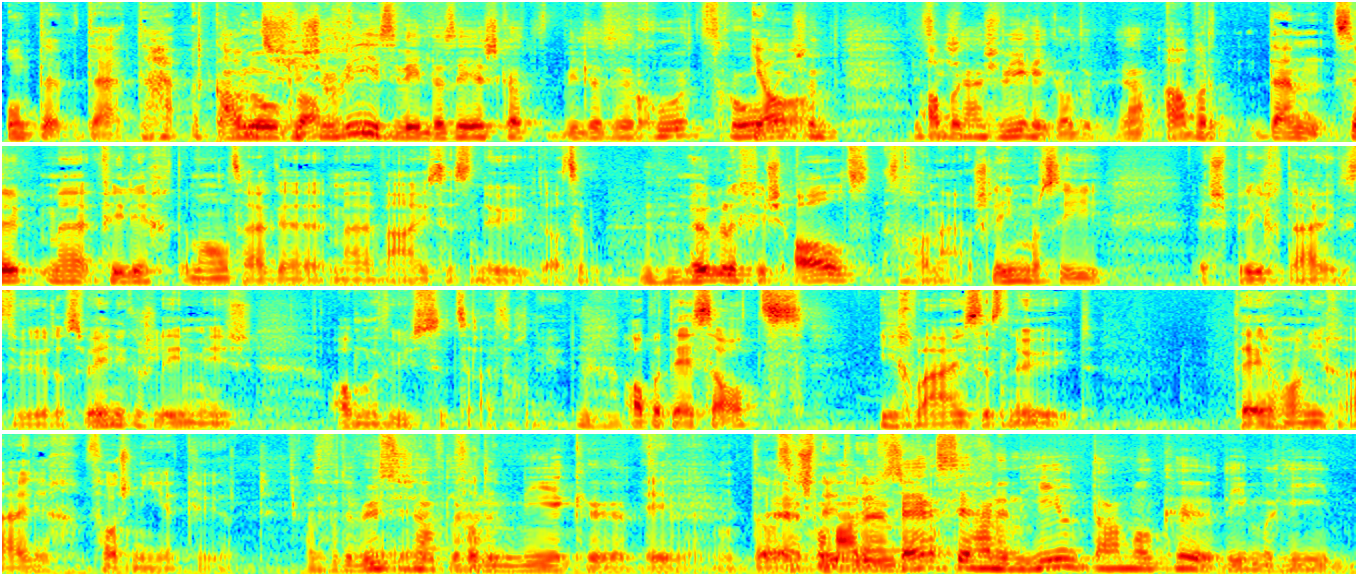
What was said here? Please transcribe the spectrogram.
und da, da, da hat man ganz Logischerweise, weil das erst grad, weil das so kurz gekommen ja, ist und es aber, ist auch schwierig, oder? Ja. Aber dann sollte man vielleicht mal sagen, man weiß es nicht. Also mhm. möglich ist alles, es kann auch schlimmer sein, es spricht einiges dafür, dass es weniger schlimm ist, aber wir wissen es einfach nicht. Mhm. Aber der Satz, ich weiß es nicht, den habe ich eigentlich fast nie gehört. Also von den Wissenschaftlern äh, habe ich nie gehört. Eben, äh, von Alain Berset habe ich hier und da mal gehört, immerhin.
